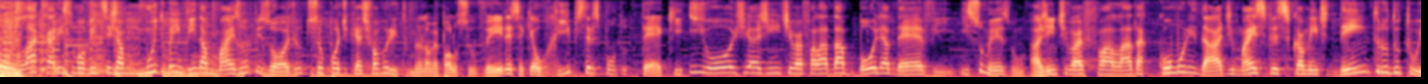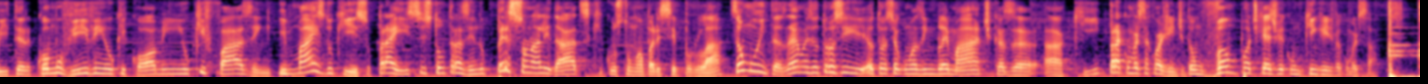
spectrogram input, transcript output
Olá, caríssimo ouvinte, seja muito bem-vindo a mais um episódio do seu podcast favorito. Meu nome é Paulo Silveira, esse aqui é o hipsters.tech e hoje a gente vai falar da bolha dev. Isso mesmo, a gente vai falar da comunidade, mais especificamente dentro do Twitter, como vivem, o que comem e o que fazem. E mais do que isso, para isso estou trazendo personalidades que costumam aparecer por lá. São muitas, né? Mas eu trouxe, eu trouxe algumas emblemáticas a, ah, a aqui para conversar com a gente. Então vamos podcast ver com quem que a gente vai conversar. para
